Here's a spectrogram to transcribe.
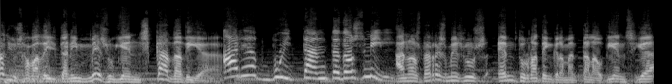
Ràdio Sabadell tenim més oients cada dia. Ara 82.000. En els darrers mesos hem tornat a incrementar l'audiència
